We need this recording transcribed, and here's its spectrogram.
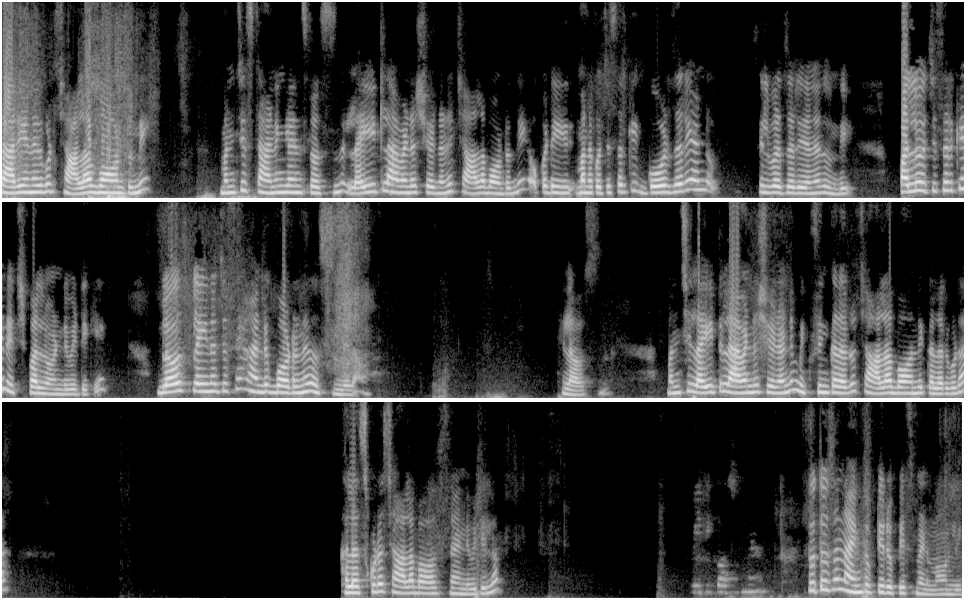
శారీ అనేది కూడా చాలా బాగుంటుంది. మంచి స్టాండింగ్ లైన్స్లో వస్తుంది. లైట్ లావెండర్ షేడ్ అనేది చాలా బాగుంటుంది. ఒకటి మనకు వచ్చేసరికి gold zari and silver zari అనేది ఉంది. పళ్ళు వచ్చేసరికి రిచ్ పళ్ళు అండి వీటికి. బ్లౌజ్ ప్లెయిన్ వచ్చేసి హ్యాండ్ బార్డర్ అనేది వస్తుంది ఇలా. ఇలా వస్తుంది. మంచి లైట్ లావెండర్ షేడ్ అండి. మిక్సింగ్ కలర్ చాలా బాగుంది కలర్ కూడా. కలర్స్ కూడా చాలా బాగా వస్తాయండి వీటిలో. Two thousand nine fifty rupees madam only.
